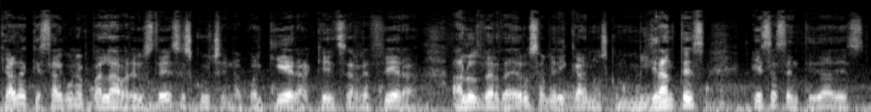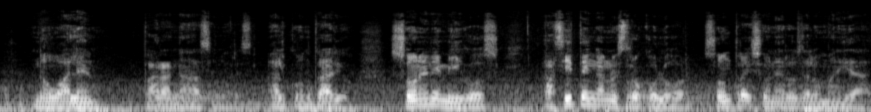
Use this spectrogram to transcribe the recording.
cada que salga una palabra y ustedes escuchen a cualquiera que se refiera a los verdaderos americanos como migrantes, esas entidades no valen para nada, señores. Al contrario, son enemigos, así tengan nuestro color, son traicioneros de la humanidad,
